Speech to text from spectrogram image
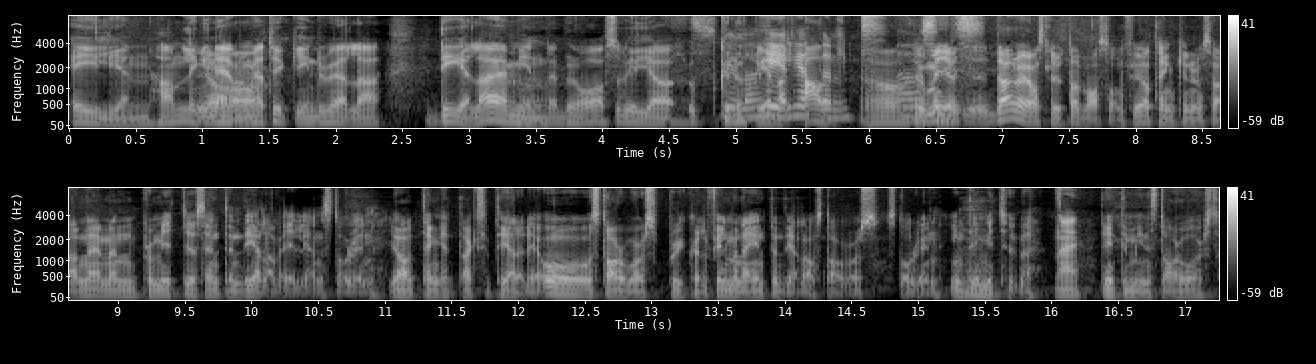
Alien-handlingen Ja. även om jag tycker individuella delar är mindre bra så vill jag upp, kunna uppleva helheten. allt. Ja, jo, men jag, där har jag slutat vara sån. För jag tänker nu så här, nej men Prometheus är inte en del av Alien-storyn. Jag tänker inte acceptera det. Och Star Wars prequel-filmerna är inte en del av Star Wars-storyn. Inte i mitt huvud. Nej. Det är inte min Star Wars.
